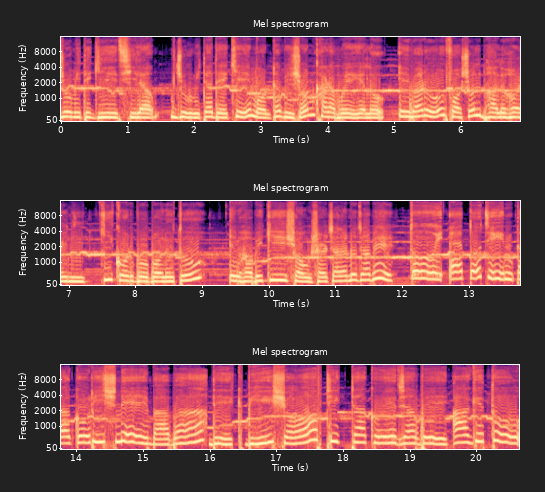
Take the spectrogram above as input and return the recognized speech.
জমিতে গিয়েছিলাম। জমিটা দেখে মনটা ভীষণ খারাপ হয়ে গেল। এবারও ফসল ভালো হয়নি। কি করব বলো তো? এভাবে কি সংসার চালানো যাবে? তুই এত চিন্তা করিস নে বাবা। দেখবি সব ঠিকঠাক হয়ে যাবে। আগে তো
